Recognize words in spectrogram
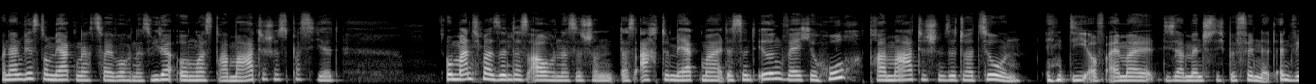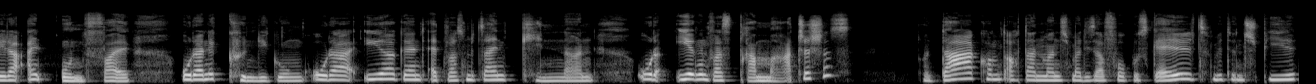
Und dann wirst du merken nach zwei Wochen, dass wieder irgendwas Dramatisches passiert. Und manchmal sind das auch, und das ist schon das achte Merkmal, das sind irgendwelche hochdramatischen Situationen, in die auf einmal dieser Mensch sich befindet. Entweder ein Unfall oder eine Kündigung oder irgendetwas mit seinen Kindern oder irgendwas Dramatisches. Und da kommt auch dann manchmal dieser Fokus Geld mit ins Spiel.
